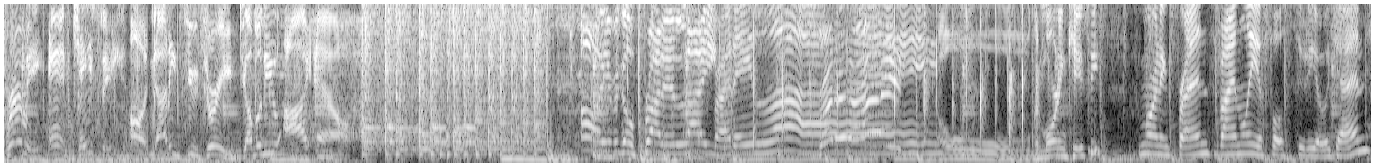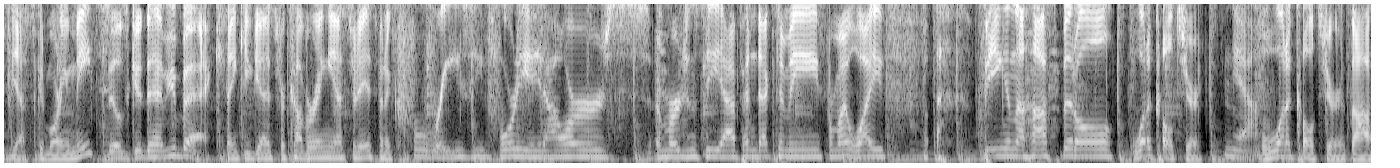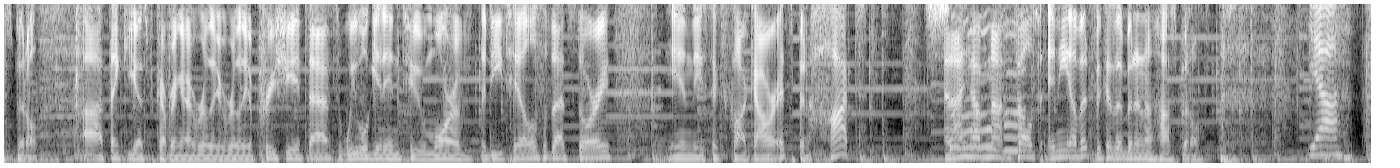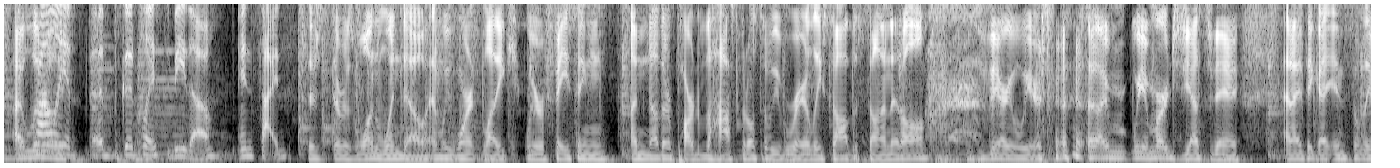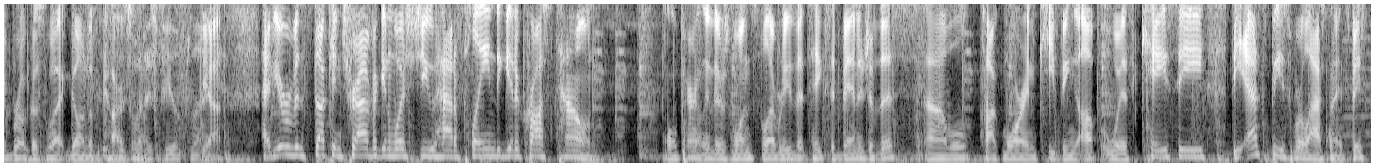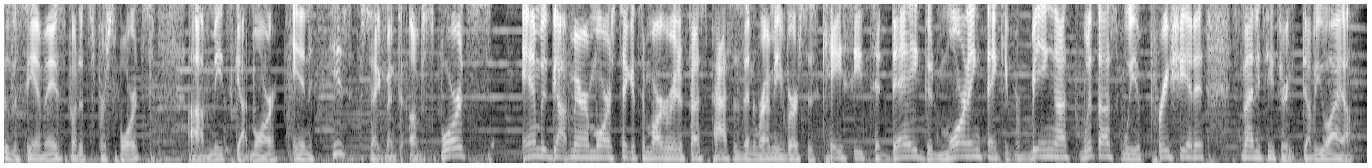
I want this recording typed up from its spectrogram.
It's Remy and Casey on 92.3 WIL. Oh, here we go. Friday light. Friday live. Friday night. Oh, good morning, Casey. Good morning, friends. Finally, a full studio again. Yes, good morning, Meat. Feels good to have you back. Thank you guys for covering yesterday. It's been a crazy 48 hours emergency appendectomy for my wife. Being in the hospital. What a culture. Yeah. What a culture at the hospital. Uh, thank you guys for covering. I really, really appreciate that. We will get into more of the details of that story in the six o'clock hour. It's been hot, and I have not felt any of it because I've been in a hospital. Yeah. I It's literally- probably a, a good place to be, though, inside. There's there was one window, and we weren't like we were facing another part of the hospital, so we rarely saw the sun at all. It's very weird. I, we emerged yesterday, and I think I instantly broke a sweat going to the car. This is what it feels like. Yeah. Have you ever been stuck in traffic and wished you had a plane to get across town? Well, apparently there's one celebrity that takes advantage of this. Uh, we'll talk more in keeping up with Casey. The ESPYs were last night. It's basically the CMAs, but it's for sports. Uh, Meets got more in his segment of sports. And we've got Maren Morris tickets to Margarita Fest passes in Remy versus Casey today. Good morning. Thank you for being with us. We appreciate it. It's 92.3 WIL.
